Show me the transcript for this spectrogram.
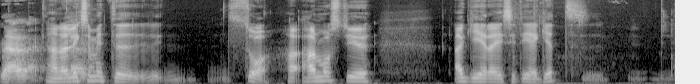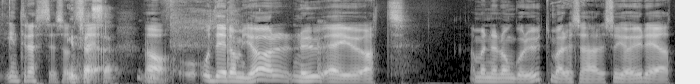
Nej, nej. Han har nej, liksom inte så, han, måste ju agera i sitt eget intresse så att Intresse. säga Ja, och, och det de gör nu är ju att Ja men när de går ut med det så här så gör ju det att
